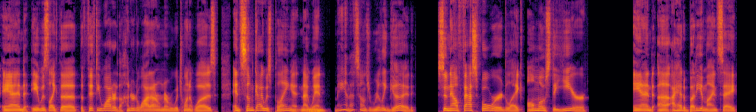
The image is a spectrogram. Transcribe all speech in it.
and it was like the the 50 watt or the 100 watt. I don't remember which one it was. And some guy was playing it, and I went, "Man, that sounds really good." So now fast forward like almost a year, and uh, I had a buddy of mine say,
